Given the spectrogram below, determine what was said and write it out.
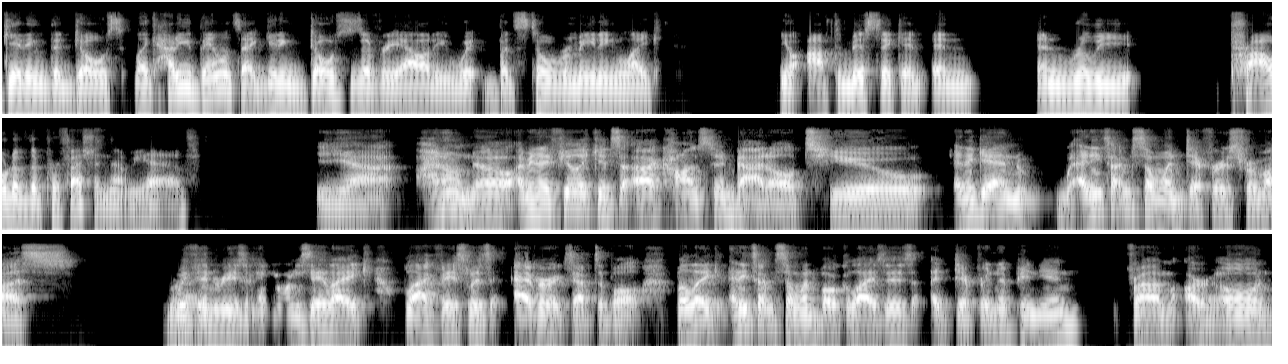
getting the dose like how do you balance that getting doses of reality with, but still remaining like you know optimistic and and and really proud of the profession that we have Yeah, I don't know. I mean, I feel like it's a constant battle to, and again, anytime someone differs from us within reason, I don't want to say like blackface was ever acceptable, but like anytime someone vocalizes a different opinion from our Right. own,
